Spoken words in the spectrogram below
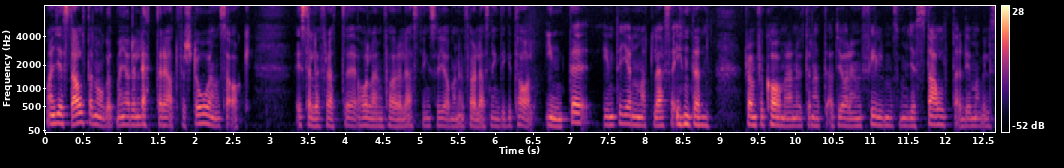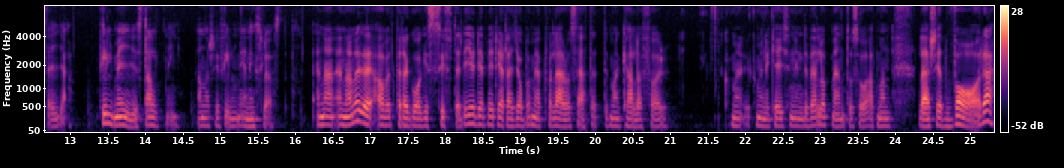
Man gestaltar något, man gör det lättare att förstå en sak. Istället för att eh, hålla en föreläsning så gör man en föreläsning digital. Inte, inte genom att läsa in den framför kameran utan att, att göra en film som gestaltar det man vill säga. Film är ju gestaltning, annars är film meningslöst. En, en annan av ett pedagogiskt syfte det är ju det vi redan jobbar med på lärosätet, det man kallar för communication in development och så, att man lär sig att vara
